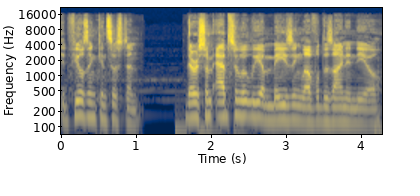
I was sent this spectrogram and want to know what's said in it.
It feels inconsistent. There is some absolutely amazing level design in Nioh.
